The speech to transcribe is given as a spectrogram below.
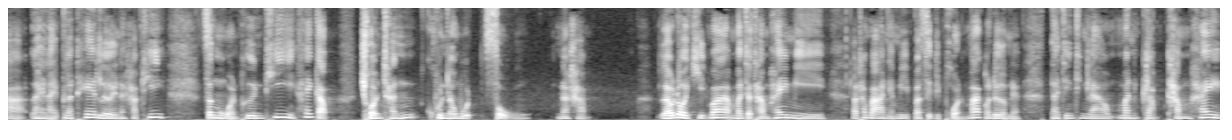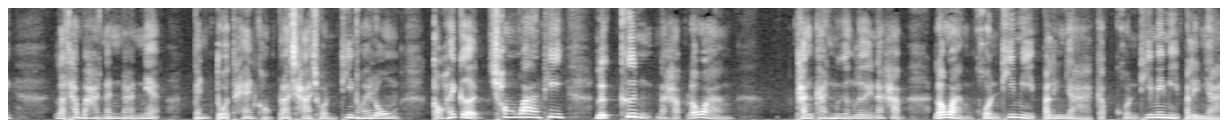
าหลาย ๆ ประเทศเลยนะครับ ที่สงวนพื้นที่ให้กับชนชั้นคุณวุฒิสูงนะครับ แล้วโดยคิดว่ามันจะทำให้มีรัฐบาลเนี่ยมีประสิทธิผลมากกว่าเดิมเนี่ยแต่จริง ๆ แล้วมันกลับทำให้ รัฐบาลนั้นๆเนี่ยเป็นตัวแทนของประชาชนที่น้อยลง ก่อให้เกิดช่องว่างที่ลึกขึ้นนะครับ ระหว่างทางการเมืองเลยนะครับ ระหว่างคนที่มีปริญญากับคนที่ไม่มีปริญญา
